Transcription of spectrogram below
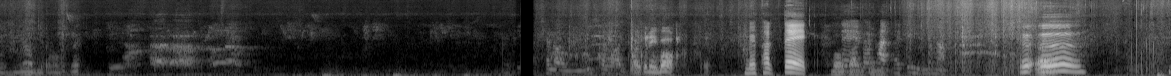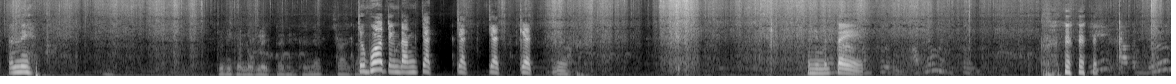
มันน้ำบ่ออกได้ฉลองฉลองไว้ตัวนี้บ่ใบพัดแตกบ่เต้ไปไปเป็นผัดในตีนนะครับเออเออ อันนี้ ตัวนี้ก็ลูกเล็กได้นี่ก็ยังใช่ได้จังพ่อจังดังจักแกกแกกแกกอยู่อันนี้มันแตกมันขึ้นเอาเพื่อมันจะขึ้นนี่เรากันดึง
